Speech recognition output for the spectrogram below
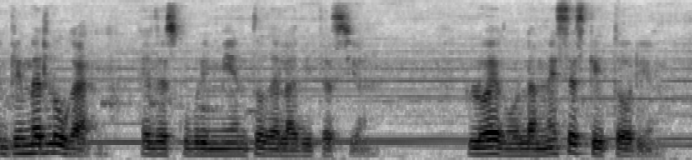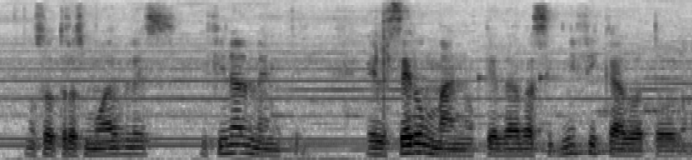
En primer lugar, el descubrimiento de la habitación. Luego, la mesa escritorio, los otros muebles y finalmente, el ser humano que daba significado a todo.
